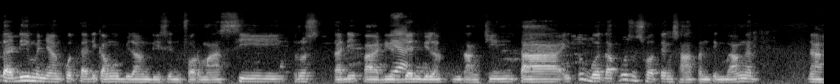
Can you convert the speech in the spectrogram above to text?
tadi menyangkut tadi kamu bilang disinformasi, terus tadi Pak ya. Dirjen yeah. bilang tentang cinta, itu buat aku sesuatu yang sangat penting banget. Nah,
